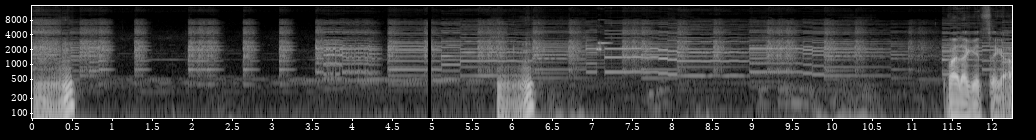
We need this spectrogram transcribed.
Mhm. Mhm. Weiter geht's, Digga.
